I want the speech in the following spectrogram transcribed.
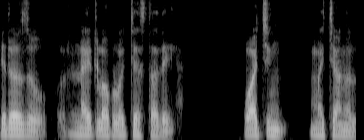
ఈరోజు నైట్ లోపల వచ్చేస్తుంది వాచింగ్ మై ఛానల్.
